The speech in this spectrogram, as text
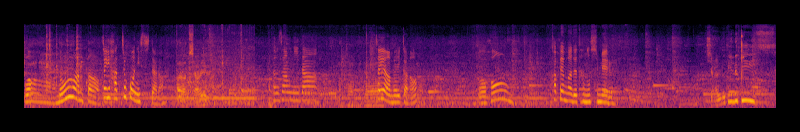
와 너무 많다 저기 핫초코にしたら 아 역시 아메리카 감사합니다 チャイアアメリカのおほんカフェまで楽しめるチャルピルピース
